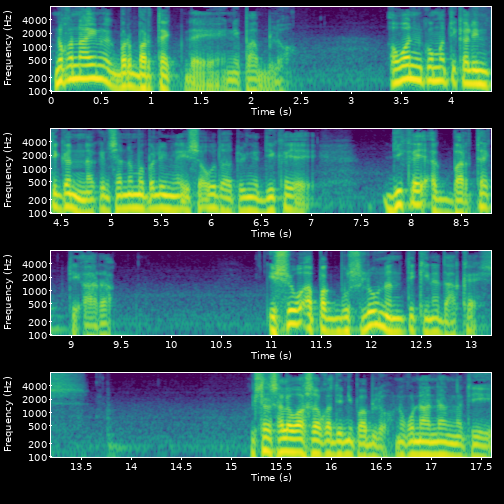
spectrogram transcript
No kanayon nagbarbartek de ni Pablo. Awan ko matikalintigan na kinsa na mabalin nga isa uda nga di kay di kay agbartek ti arak. Isu a pagbuslunan ti kinadakes Nagsasalawasa ka din ni Pablo. Nung kunanang ti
